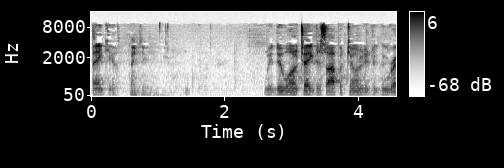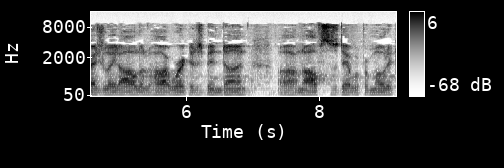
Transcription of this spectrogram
Thank you. Thank you. We do want to take this opportunity to congratulate all of the hard work that has been done uh, on the officers that were promoted.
